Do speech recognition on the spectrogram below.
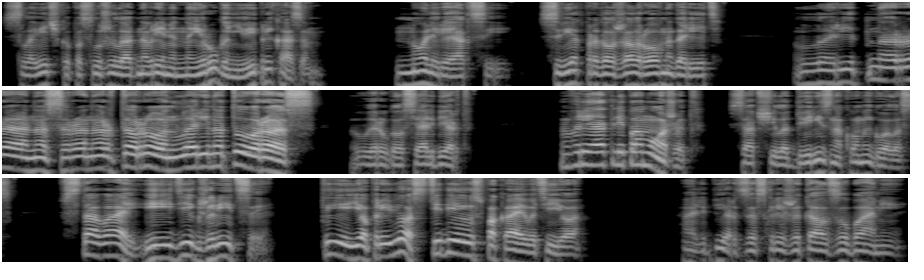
Словечко послужило одновременно и руганью, и приказом. Ноль реакции. Свет продолжал ровно гореть. «Ларитна ранас ранартарон ларина торос!» — выругался Альберт. «Вряд ли поможет», — сообщил от двери знакомый голос. «Вставай и иди к жрице. Ты ее привез, тебе и успокаивать ее». Альберт заскрежетал зубами.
